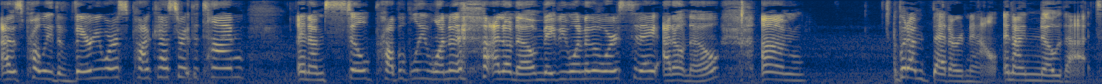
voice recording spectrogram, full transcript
I was probably the very worst podcaster at the time. And I'm still probably one of, I don't know, maybe one of the worst today. I don't know. Um, but I'm better now and I know that.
